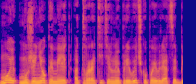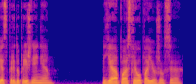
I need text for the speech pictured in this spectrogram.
«Мой муженек имеет отвратительную привычку появляться без предупреждения». Я опасливо поежился.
